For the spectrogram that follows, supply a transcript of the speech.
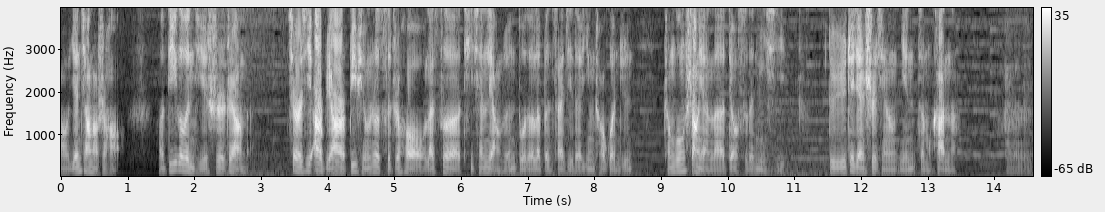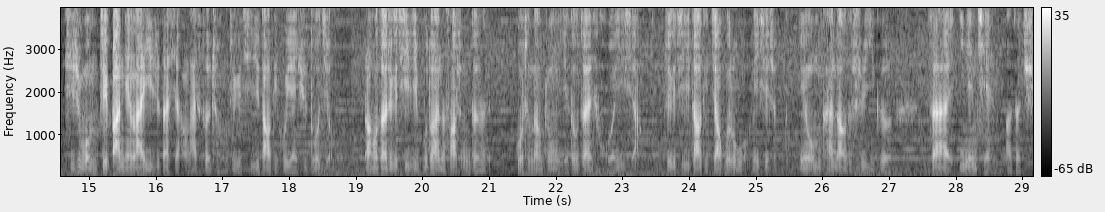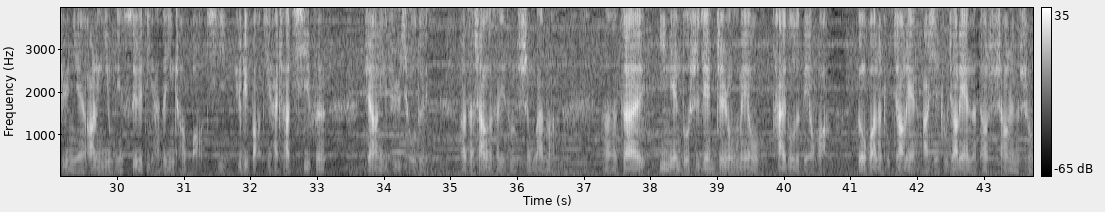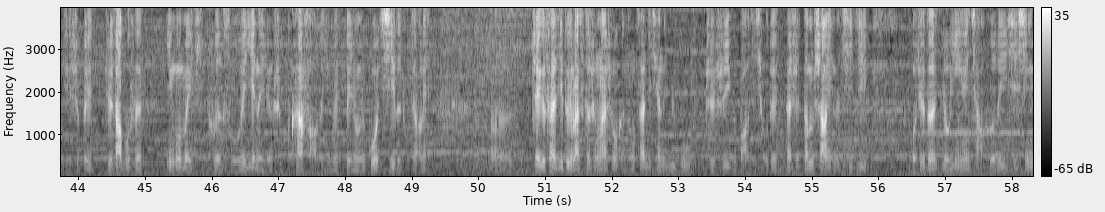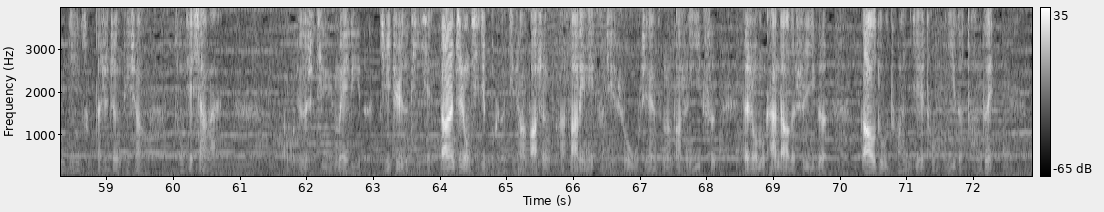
哦，严强老师好。呃，第一个问题是这样的：切尔西二比二逼平热刺之后，莱斯特提前两轮夺得了本赛季的英超冠军，成功上演了屌丝的逆袭。对于这件事情，您怎么看呢？呃，其实我们这半年来一直在想，莱斯特城这个奇迹到底会延续多久？然后在这个奇迹不断的发生的过程当中，也都在回想这个奇迹到底教会了我们一些什么。因为我们看到的是一个在一年前啊，在去年二零一五年四月底还在英超保级，距离保级还差七分，这样一支球队，啊，在上个赛季他们是升班马，呃，在一年多时间阵容没有太多的变化。更换了主教练，而且主教练呢，当时上任的时候也是被绝大部分英国媒体和所谓业内人士不看好的一位，被认为过气的主教练。呃，这个赛季对莱斯特城来说，可能赛季前的预估只是一个保级球队，但是他们上演的奇迹，我觉得有因缘巧合的一些幸运的因素，但是整体上总结下来，呃，我觉得是体育魅力的极致的体现。当然，这种奇迹不可能经常发生啊，拉利尼自己也说五十年才能发生一次，但是我们看到的是一个。高度团结统一的团队，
